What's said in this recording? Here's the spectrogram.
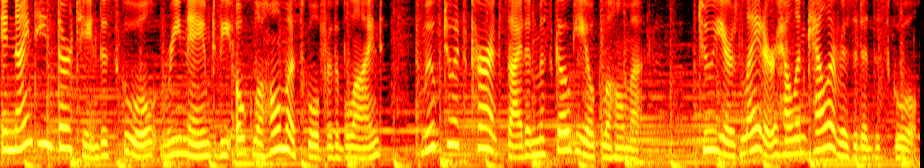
In 1913, the school, renamed the Oklahoma School for the Blind, moved to its current site in Muskogee, Oklahoma. Two years later, Helen Keller visited the school.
